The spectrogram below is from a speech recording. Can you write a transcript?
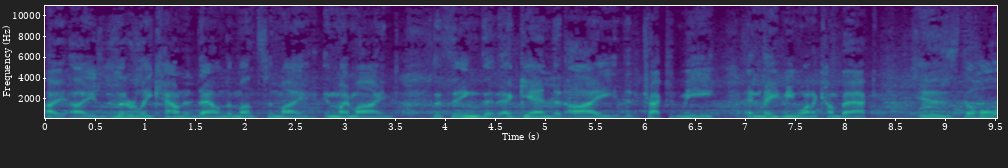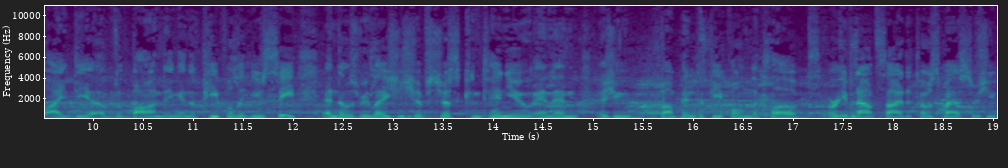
I, I literally counted down the months in my in my mind. The thing that again that I that attracted me and made me want to come back is the whole idea of the bonding and the people that you see. And those relationships just continue. And then as you bump into people in the clubs or even outside of toastmasters you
